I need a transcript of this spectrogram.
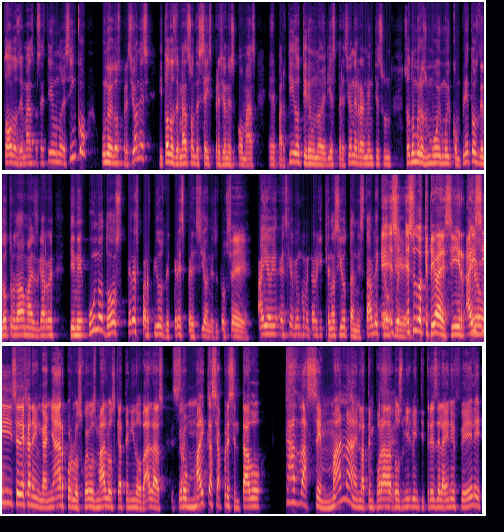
todos los demás, o sea, tiene uno de 5, uno de 2 presiones y todos los demás son de 6 presiones o más en el partido. Tiene uno de 10 presiones, realmente es un, son números muy, muy completos. Del otro lado, Miles Garrett tiene 1, 2, 3 partidos de 3 presiones. Entonces, Sí. ahí había- es que había un comentario aquí que no ha sido tan estable. Creo Eso, que, eso es lo que te iba a decir. Ahí creo- sí se dejan engañar por los juegos malos que ha tenido Dallas, pero Exacto. Micah se ha presentado cada semana en la temporada Sí. 2023 de la NFL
